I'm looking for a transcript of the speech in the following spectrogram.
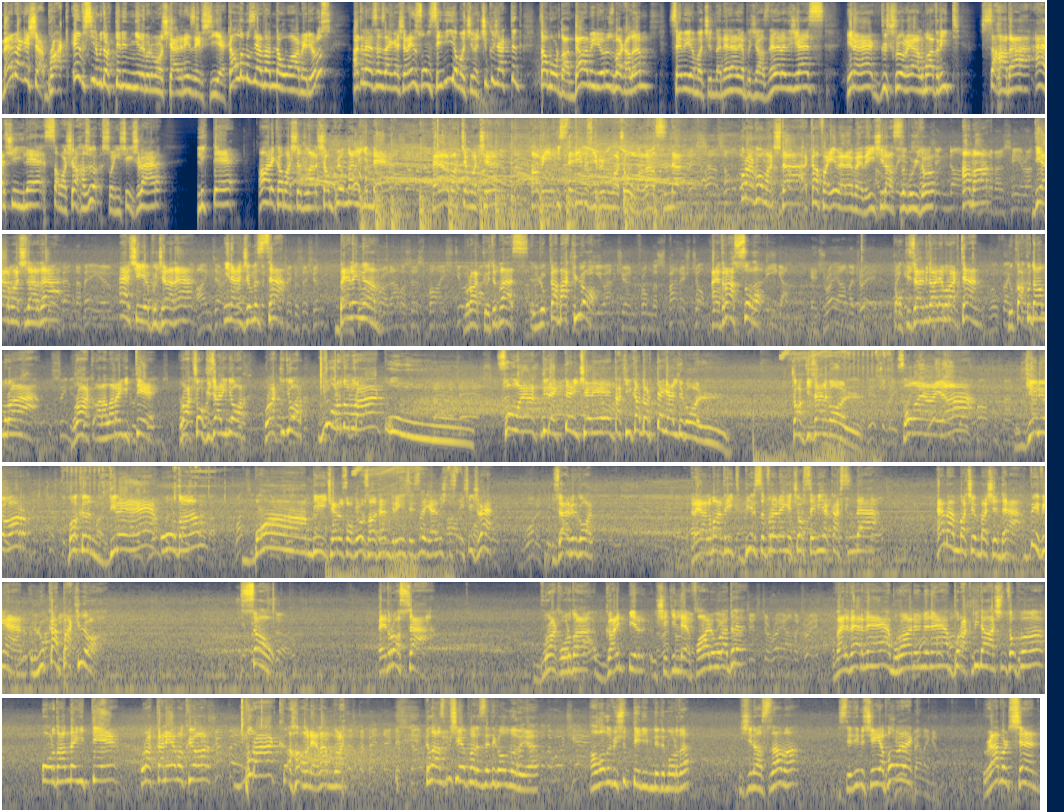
Merhaba arkadaşlar, Burak FC24'tenin yeni bölümüne hoş geldiniz FC'ye. Kaldığımız yerden devam ediyoruz. Hatırlarsanız arkadaşlar en son Sevilla maçına çıkacaktık. Tam oradan devam ediyoruz bakalım. Sevilla maçında neler yapacağız, neler edeceğiz. Yine güçlü Real Madrid sahada her şeyiyle savaşa hazır sayın seyirciler. Ligde harika başladılar. Şampiyonlar Ligi'nde Fenerbahçe maçı tabii istediğimiz gibi bir maç olmadı aslında. Burak o maçta kafayı veremedi. İşin aslı buydu. Ama diğer maçlarda her şeyi yapacağına inancımız tam. Bellingham. Burak kötü pas. Luka bakıyor. Pedrasso. Çok güzel müdahale Burak'tan. Lukaku'dan Burak. Burak aralara gitti. Burak çok güzel gidiyor. Burak gidiyor. Vurdu Burak. Oo. Sol ayak direkten içeri. Dakika 4'te geldi gol. Çok güzel gol. Sol ayağıyla geliyor. Bakın direğe oradan bam diye içeri sokuyor. Zaten direğin sesi de gelmişti. Seyirciler. Güzel bir gol. Real Madrid 1-0 öne geçiyor Sevilla karşısında. Hemen maçın başında Vivian Luka bakıyor. So Pedrosa. Burak orada garip bir şekilde faale uğradı. Valverde Burak'ın önüne. Burak bir daha açtı topu. Oradan da gitti. Burak kaleye bakıyor. Burak. O ne lan Burak? Klas bir şey yaparız dedik olmadı ya. Havalı bir şut deneyeyim dedim orada. İşin aslı ama istediğimiz şeyi yapamadık. Robertson.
